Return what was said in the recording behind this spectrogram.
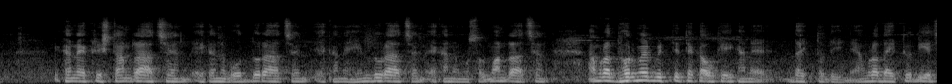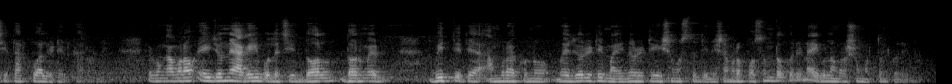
এখানে খ্রিস্টানরা আছেন, এখানে বৌদ্ধরা আছেন, এখানে হিন্দুরা আছেন, এখানে মুসলমানরা আছেন। আমরা ধর্মের ভিত্তিতে কাউকে এখানে দায়িত্ব দিইনি। আমরা দায়িত্ব দিয়েছি তার কোয়ালিটির কারণে। এবং আমরা এই জন্য আগেই বলেছি, দল, ধর্মের ভিত্তিতে আমরা কোনো মেজরিটি মাইনরিটি এই সমস্ত জিনিস আমরা পছন্দ করি না, এগুলো আমরা সমর্থন করি না।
